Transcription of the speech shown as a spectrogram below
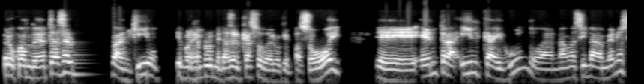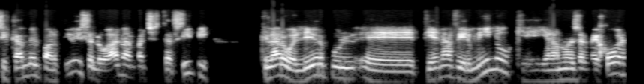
Pero cuando ya te vas al banquillo, y por ejemplo, miras el caso de lo que pasó hoy, eh, entra Ilkay Gundogan, nada más y nada menos, y cambia el partido y se lo gana al Manchester City. Claro, el Liverpool eh, tiene a Firmino, que ya no es el mejor,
